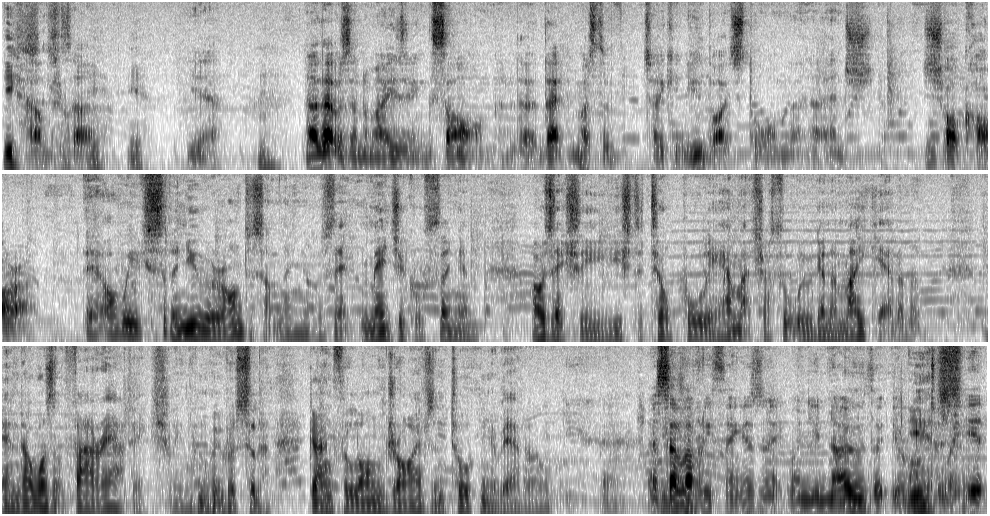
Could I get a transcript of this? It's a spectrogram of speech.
Yes, How Bizarre. right. Yeah, yeah. Yeah. Now that was an amazing song, and uh, that must have taken you by storm and, and sh- shock horror. Yeah, oh, we sort of knew we were onto something. It was that magical thing, and I was actually used to tell Paulie how much I thought we were going to make out of it, and I wasn't far out actually when we were sort of going for long drives and talking about it all. That's a lovely thing, isn't it? When you know that you're onto Yes. a hit.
